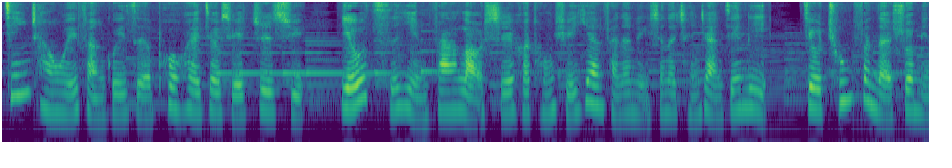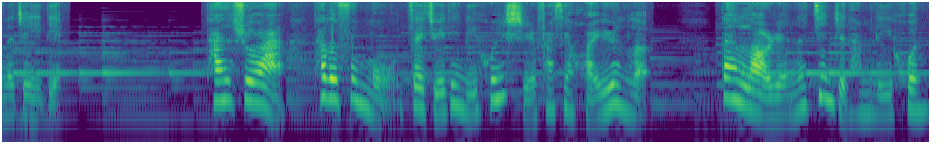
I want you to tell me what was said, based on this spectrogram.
经常违反规则、破坏教学秩序，由此引发老师和同学厌烦的女生的成长经历，就充分的说明了这一点。他说啊。他的父母在决定离婚时发现怀孕了，但老人呢禁止他们离婚。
